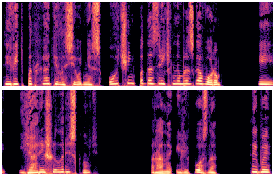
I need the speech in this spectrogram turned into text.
«Ты ведь подходила сегодня с очень подозрительным разговором, и я решила рискнуть. Рано или поздно ты бы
